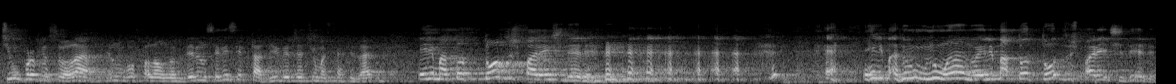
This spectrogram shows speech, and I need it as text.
Tinha um professor lá, eu não vou falar o nome dele, não sei nem se ele está vivo, ele já tinha uma certa idade. Ele matou todos os parentes dele. ele, num, num ano, ele matou todos os parentes dele.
